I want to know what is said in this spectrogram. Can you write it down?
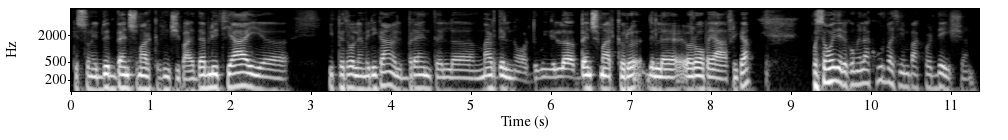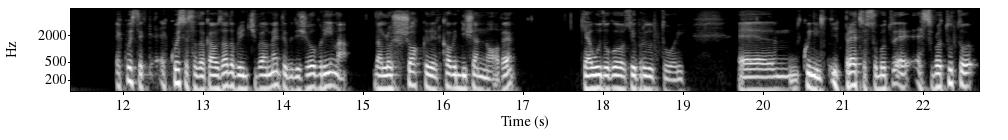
che sono i due benchmark principali, WTI eh, il petrolio americano, il Brent il Mar del Nord, quindi il benchmark dell'Europa e Africa, possiamo vedere come la curva sia in backwardation. E questo, è, e questo è stato causato principalmente, come dicevo prima, dallo shock del Covid-19 che ha avuto sui produttori. Eh, quindi il, il prezzo è soprattutto, è, è soprattutto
